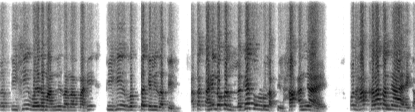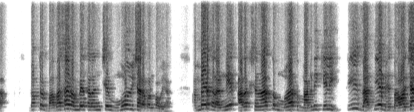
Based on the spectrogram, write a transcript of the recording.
तर तीही वैध मानली जाणार नाही तीही रद्द केली जातील. आता काही लोक लगेच ओरडू लागतील हा अन्याय आहे. पण हा खराच अन्याय आहे का? डॉक्टर बाबासाहेब आंबेडकरांचे मूळ विचार आपण पाहूया. आंबेडकरांनी आरक्षणात मुळात मागणी केली. ती जातीय भेदभावाच्या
